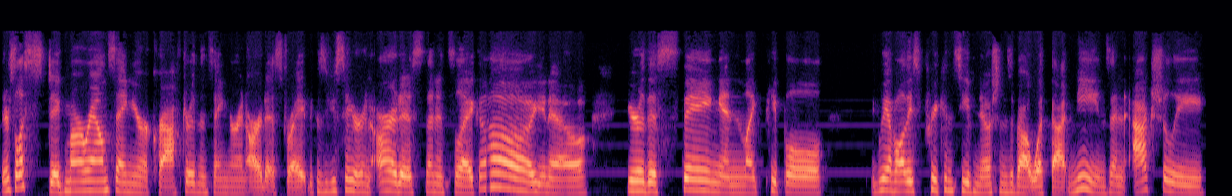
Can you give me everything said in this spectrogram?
there's less stigma around saying you're a crafter than saying you're an artist, right? Because if you say you're an artist, then it's like, oh, you know, you're this thing and like people we have all these preconceived notions about what that means and actually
